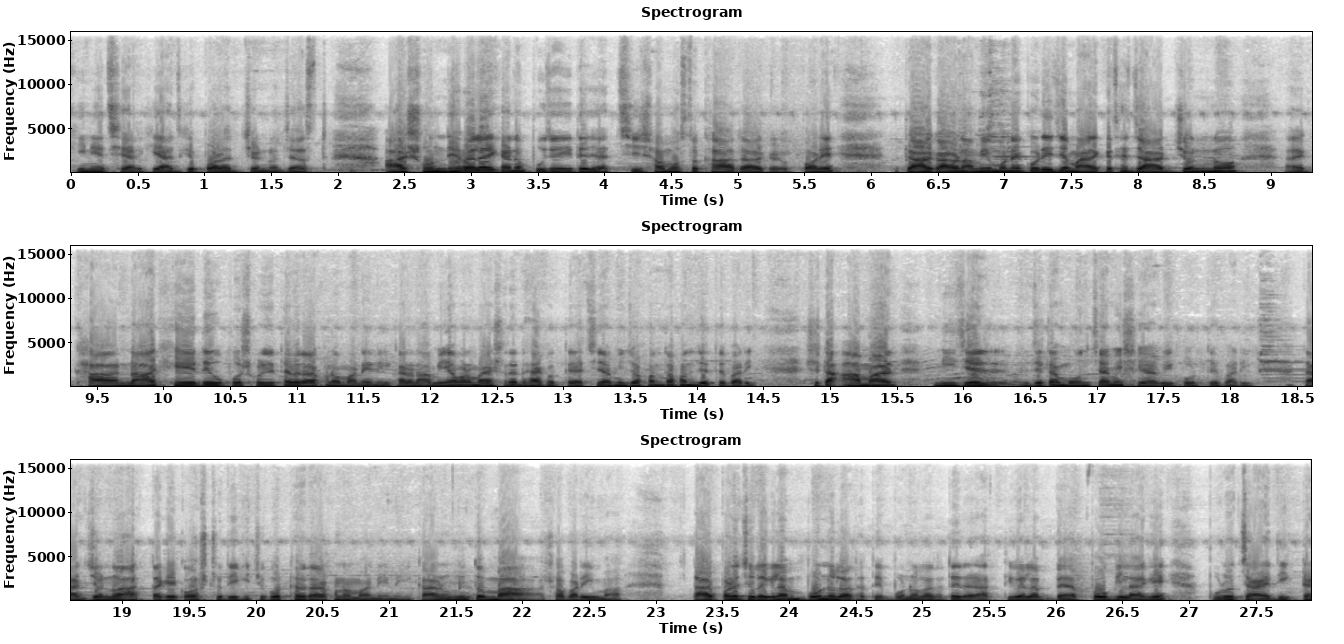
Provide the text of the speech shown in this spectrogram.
কিনেছে আর কি আজকে পড়ার জন্য জাস্ট আর সন্ধেবেলায় কেন পুজো দিতে যাচ্ছি, সমস্ত খাওয়া দাওয়ার পরে। তার কারণ আমি মনে করি যে মায়ের কাছে যাওয়ার জন্য খা, না খেয়ে দিয়ে উপোস করে যেতে হবে তার কোনো মানে নেই। কারণ আমি আমার মায়ের সাথে দেখা করতে যাচ্ছি, আমি যখন তখন যেতে পারি। সেটা আমার নিজের যেটা মন চায় আমি সেভাবেই করতে পারি। তার জন্য আত্মাকে কষ্ট দিয়ে কিছু করতে হবে তার কোনো মানে নেই। কারণ উনি তো মা, সবারই মা। তারপরে চলে গেলাম বনলতাতে। বনলতাতে রাত্রিবেলা ব্যাপক লাগে। পুরো চারিদিকটা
